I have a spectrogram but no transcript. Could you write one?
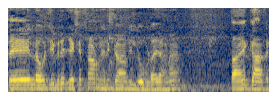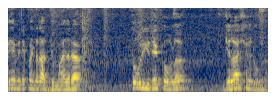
ਤੇ ਲਓ ਜੀ ਵੀਰੇ ਜੇਕਰ ਤੁਹਾਨੂੰ ਕਿਸੇ ਗਾਂ ਦੀ ਲੋੜ ਆ ਜਾਂ ਹਨਾ ਤਾਂ ਇਹ ਗਾਂ ਖੜੀ ਆ ਵੀਰੇ ਪਿੰਡ ਰਾਜੂ ਮਾਜਰਾ। ਧੂਰੀ ਦੇ ਕੋਲ ਜ਼ਿਲ੍ਹਾ ਸੰਗਰੂਰ।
